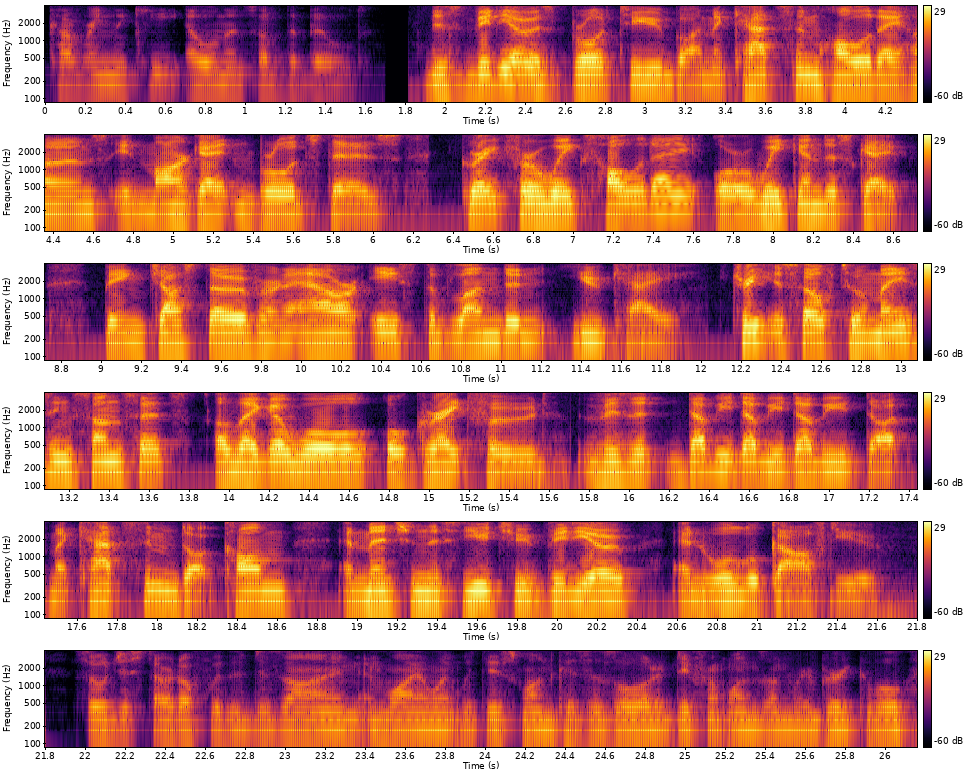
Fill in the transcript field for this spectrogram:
covering the key elements of the build. This video is brought to you by McCatsim Holiday Homes in Margate and Broadstairs. Great for a week's holiday or a weekend escape, being just over an hour east of London, UK. Treat yourself to amazing sunsets, a Lego wall, or great food. Visit www.macatsim.com and mention this YouTube video and we'll look after you. So we'll just start off with the design and why I went with this one because there's a lot of different ones on Rebrickable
